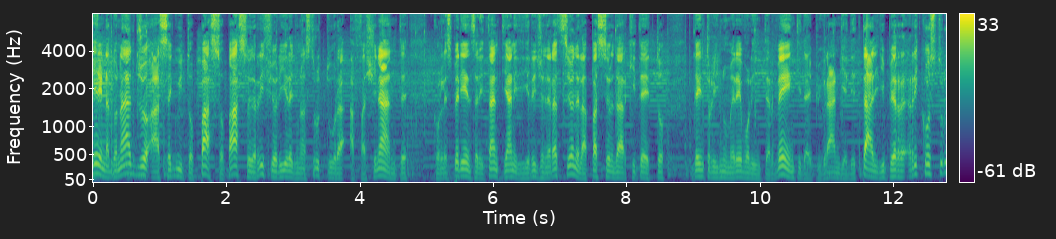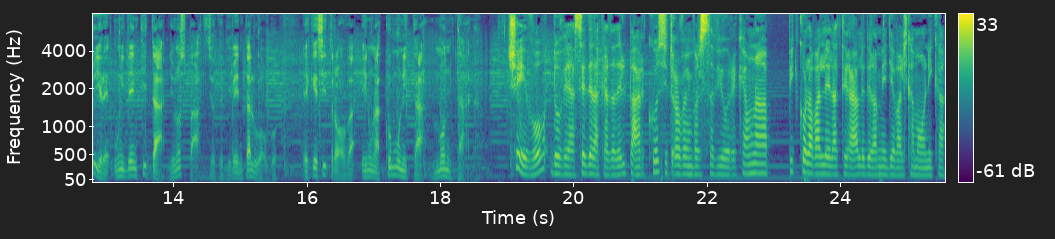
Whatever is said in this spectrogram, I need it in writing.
Elena Donaggio ha seguito passo passo il rifiorire di una struttura affascinante, con l'esperienza di tanti anni di rigenerazione e la passione da architetto, dentro gli innumerevoli interventi, dai più grandi ai dettagli, per ricostruire un'identità di uno spazio che diventa luogo e che si trova in una comunità montana. Cevo, dove ha sede la Casa del Parco, si trova in Valsaviore, che è una piccola valle laterale della media Val Camonica.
